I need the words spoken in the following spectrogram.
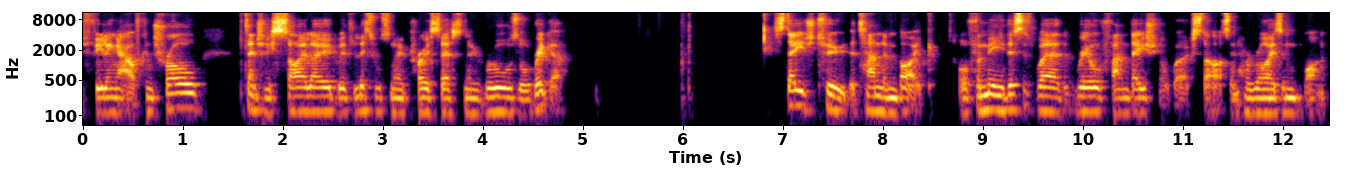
feeling out of control potentially siloed with little to no process, no rules or rigor. Stage two, the tandem bike, or for me, this is where the real foundational work starts in Horizon One.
